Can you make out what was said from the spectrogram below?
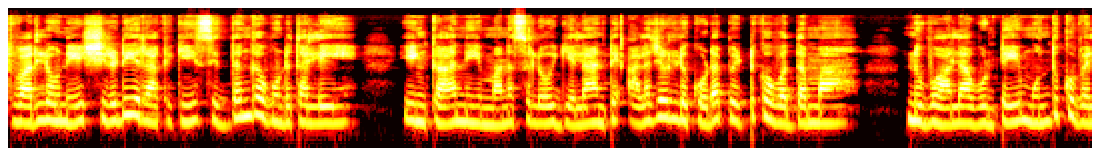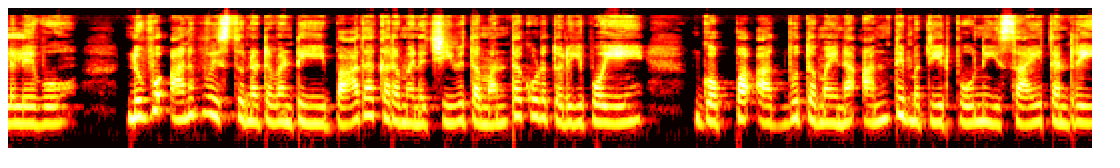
త్వరలోనే షిరిడీ రాకకి సిద్ధంగా ఉండు తల్లి. ఇంకా నీ మనసులో ఎలాంటి అలజడులు కూడా పెట్టుకోవద్దమ్మా. నువ్వు అలా ఉంటే ముందుకు వెళ్ళలేవు. నువ్వు అనుభవిస్తున్నటువంటి ఈ బాధాకరమైన జీవితం అంతా కూడా తొలగిపోయి గొప్ప అద్భుతమైన అంతిమ తీర్పు నీ సాయి తండ్రి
